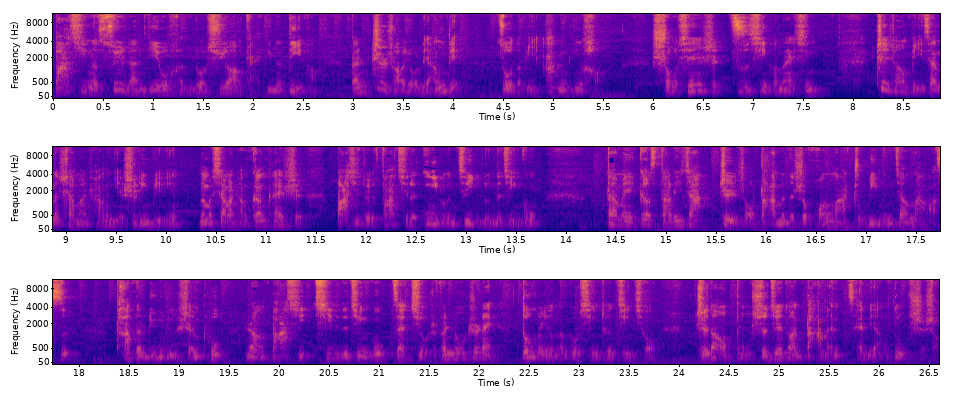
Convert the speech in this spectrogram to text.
巴西呢虽然也有很多需要改进的地方，但至少有两点做得比阿根廷好。首先是自信和耐心。这场比赛呢上半场也是零比零，那么下半场刚开始，巴西队发起了一轮接一轮的进攻。但为哥斯达黎加镇守大门的是皇马主力门将纳瓦斯，他的屡屡神扑让巴西犀利的进攻在九十分钟之内都没有能够形成进球，直到补时阶段大门才两度失守。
